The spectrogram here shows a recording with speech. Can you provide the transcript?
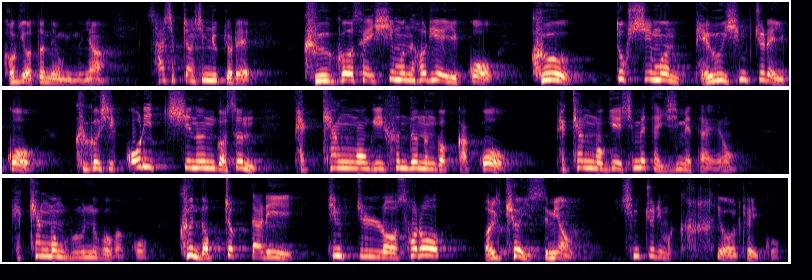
거기 어떤 내용이 있느냐 40장 16절에 그것의 힘은 허리에 있고 그 뚝심은 배의 힘줄에 있고 그것이 꼬리치는 것은 백향목이 흔드는 것 같고 백향목이 10m, 20m예요. 백향목 흔드는 것 같고 그 넓적다리 힘줄로 서로 얽혀 있으며 힘줄이 막 크게 얽혀 있고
